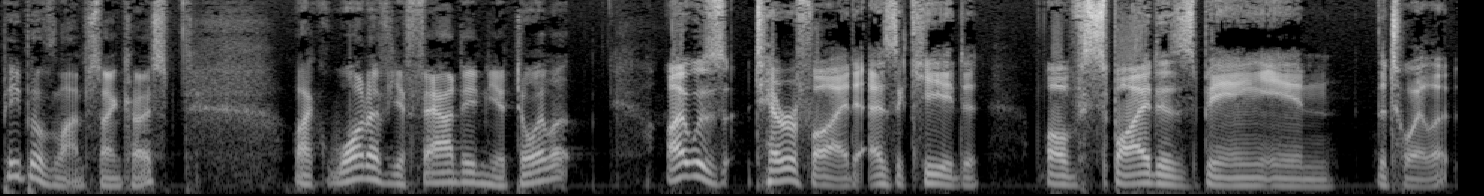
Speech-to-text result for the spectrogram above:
people of Limestone Coast, like, what have you found in your toilet? I was terrified as a kid of spiders being in the toilet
